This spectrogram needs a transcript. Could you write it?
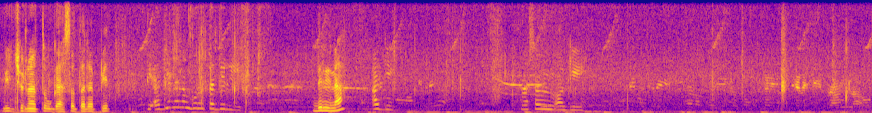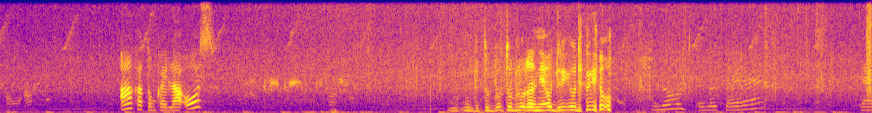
Medyo natuga sa tadapit. Di agi na lang guro ta diri. Dili na? Agi. Nasaan mo agi? Ah, katong kay Laos? Mm, Gitudlo-tudlo ra niya o diri o diri o. Hello, hello, te. Te?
